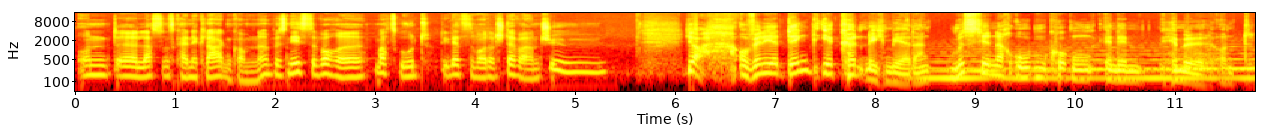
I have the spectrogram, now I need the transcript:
und äh, lasst uns keine Klagen kommen. Ne? Bis nächste Woche. Macht's gut. Die letzten Worte hat Stefan. Tschüss. Ja, und wenn ihr denkt, ihr könnt nicht mehr, dann müsst ihr nach oben gucken in den Himmel. Und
